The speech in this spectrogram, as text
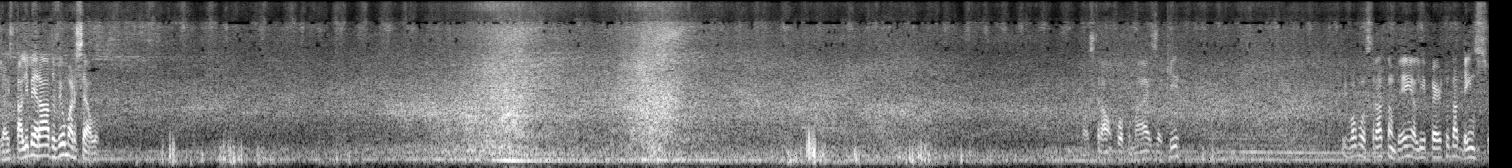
Já está liberado, viu Marcelo? Mostrar um pouco mais aqui. E vou mostrar também ali perto da Denso,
